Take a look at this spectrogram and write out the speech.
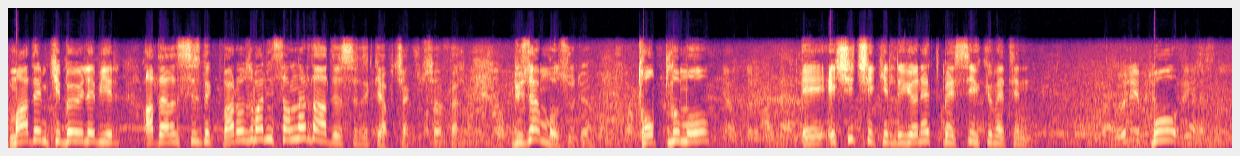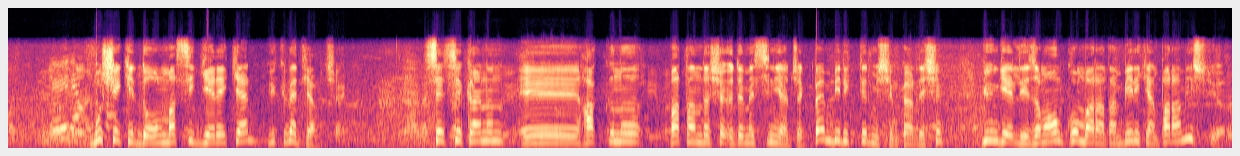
Madem ki böyle bir adaletsizlik var o zaman insanlar da adaletsizlik yapacak bu sefer. Düzen bozuluyor. Toplumu e, eşit şekilde yönetmesi hükümetin. Bu bu şekilde olması gereken hükümet yapacak. SSK'nın e, hakkını vatandaşa ödemesini yapacak. Ben biriktirmişim kardeşim. Gün geldiği zaman 10 kumbaradan biriken paramı istiyorum.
